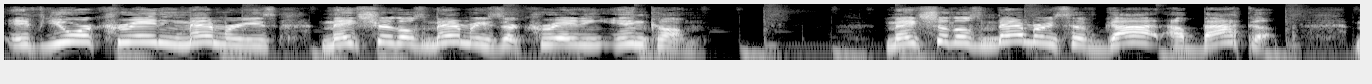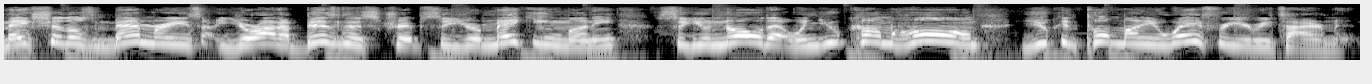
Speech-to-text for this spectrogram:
If you are creating memories, make sure those memories are creating income. Make sure those memories have got a backup. Make sure those memories, you're on a business trip, so you're making money, so you know that when you come home, you can put money away for your retirement.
